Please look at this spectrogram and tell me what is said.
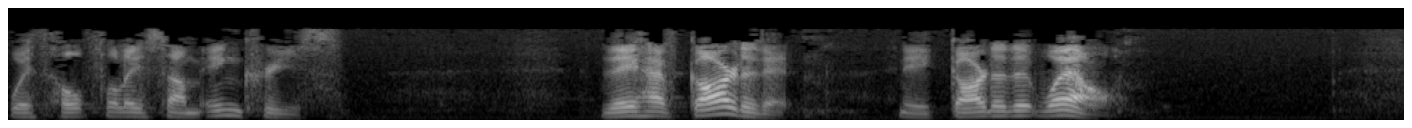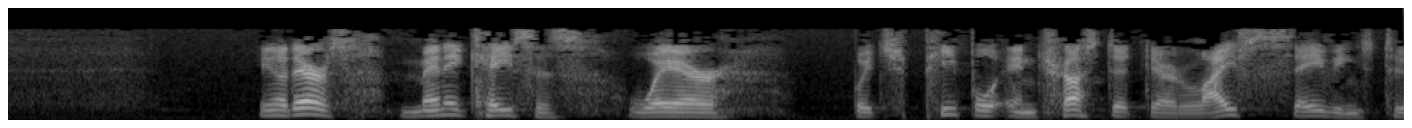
with hopefully some increase. They have guarded it. And they guarded it well. You know, there's many cases where which people entrusted their life savings to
